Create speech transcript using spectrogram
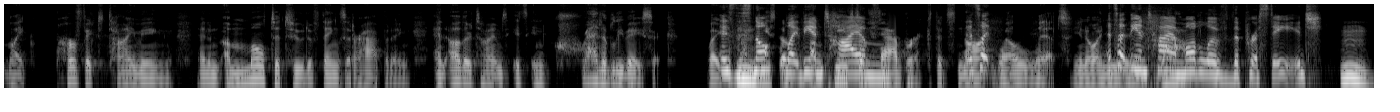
like perfect timing and a multitude of things that are happening and other times it's incredibly basic like Is this not of- like the entire fabric that's not like- well lit you know and It's you- like the entire wow. model of the prestige. Mm.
